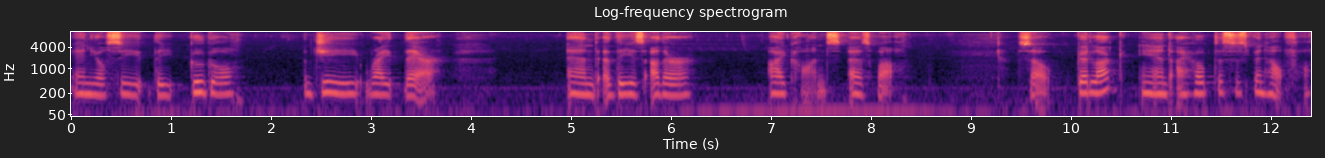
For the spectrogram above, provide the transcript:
and you'll see the Google G right there, and these other icons as well. So, good luck, and I hope this has been helpful.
